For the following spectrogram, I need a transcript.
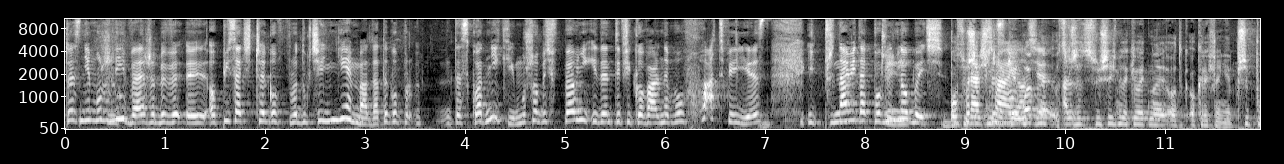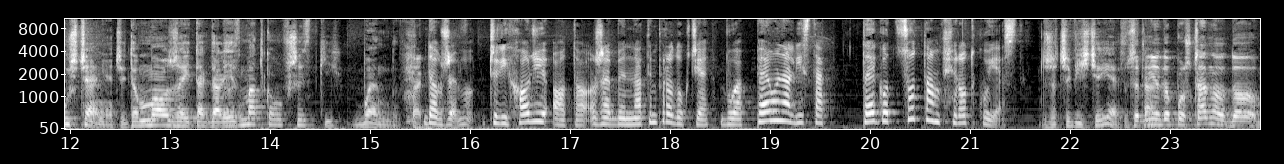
To jest niemożliwe, żeby y, opisać, czego w produkcie nie ma. Dlatego te składniki muszą być w pełni identyfikowalne, bo łatwiej jest i przynajmniej tak powinno być. Bo słyszeliśmy takie, ładne, ale- słyszeliśmy takie ładne od- przypuszczenie, czyli to może i tak dalej, jest matką wszystkich błędów. Dobrze, w- czyli chodzi o to, żeby na tym produkcie była pełna lista tego, co tam w środku jest. Rzeczywiście jest. Żeby tak. nie dopuszczano do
